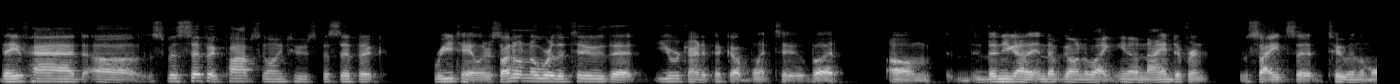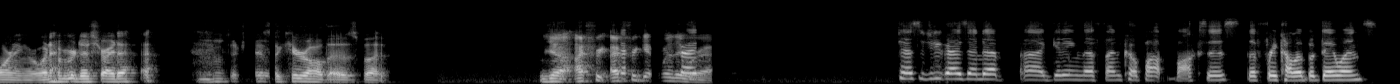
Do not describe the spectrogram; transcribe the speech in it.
they've had uh, specific pops going to specific retailers. So I don't know where the two that you were trying to pick up went to, but um, then you got to end up going to like you know nine different sites at two in the morning or whatever to try to, Mhm. to try to secure all those. But Yeah, I for, I forget where they were at. Tess, did you guys end up uh, getting the Funko Pop boxes, the free comic book day ones?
